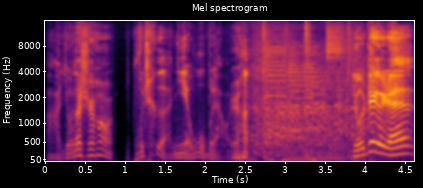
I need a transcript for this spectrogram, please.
啊，有的时候不撤你也悟不了，是吧？” 有这个人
